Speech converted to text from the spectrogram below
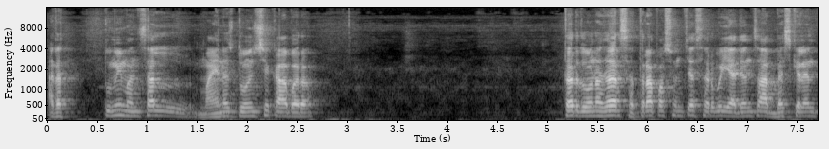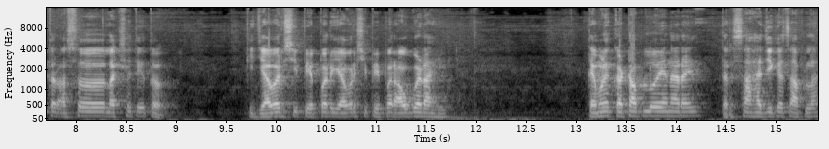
आता तुम्ही म्हणसाल मायनस दोनशे का बरं? तर दोन हजार सतरापासूनच्या सर्व याद्यांचा अभ्यास केल्यानंतर असं लक्षात येतं की ज्यावर्षी पेपर यावर्षी पेपर अवघड आहे. त्यामुळे कट ऑफ लो येणार आहे. तर साहजिकच आपला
